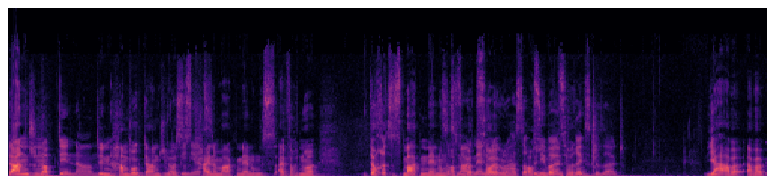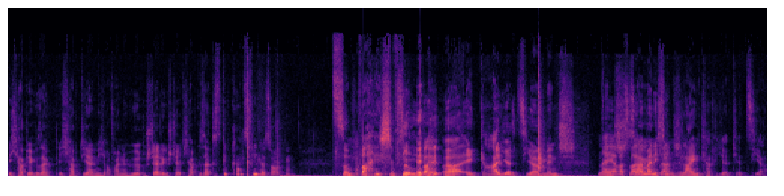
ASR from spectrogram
Dungeon. Drop den Namen. Den Hamburg Dungeon. Drop das ist jetzt. keine Markennennung. Es ist einfach nur. Doch, es ist Markennennung aus ist Markennennung, Überzeugung. aber du hast doch aus Billy und Überzeugung. Durex gesagt. Ja, aber, aber ich habe ja gesagt, ich habe die ja nicht auf eine höhere Stelle gestellt. Ich habe gesagt, es gibt ganz viele Sorten. Zum Beispiel. Zum Beispiel. Ah, egal jetzt hier, Mensch. Naja, Mensch, was war Sei mal nicht so Dungeon? kleinkariert jetzt hier.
